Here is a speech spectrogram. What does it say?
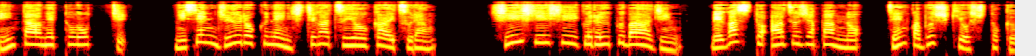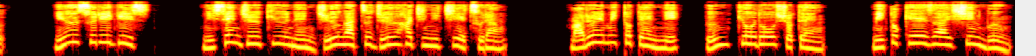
インターネットウォッチ。2016年7月8日閲覧。CCC グループバージン、メガストアーズジャパンの全株式を取得。ニュースリリース。2019年10月18日閲覧。丸井水戸店に文教堂書店。水戸経済新聞。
